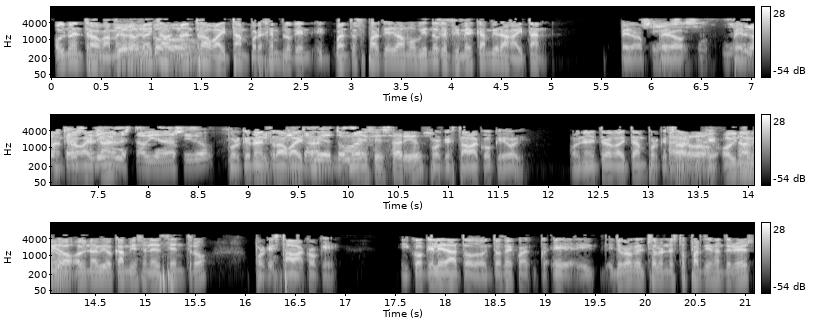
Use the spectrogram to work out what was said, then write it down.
Hoy no ha entrado, Gamero, no, ha entrado, no ha entrado Gaitán, por ejemplo, que en cuántos partidos llevamos viendo que el primer cambio era Gaitán. Pero, Sí, pero, sí, sí. pero no ha Los que han entrado salido han Gaitán. estado bien, ha sido ¿Por qué no ha entrado Gaitán? Necesarios. porque estaba Coque hoy. Hoy no ha entrado Gaitán porque estaba Claro, Coque. Hoy no, ha habido, hoy no ha habido cambios en el centro porque estaba Coque. Y Coque le da todo. Entonces, cua- eh, yo creo que el Cholo en estos partidos anteriores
